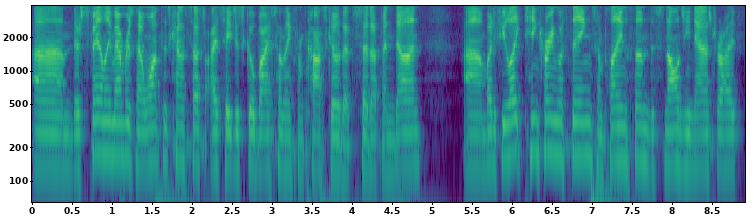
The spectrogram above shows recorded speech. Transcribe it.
Um, there's family members that want this kind of stuff. I say just go buy something from Costco that's set up and done. Um, but if you like tinkering with things and playing with them, the Synology NAS drive,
